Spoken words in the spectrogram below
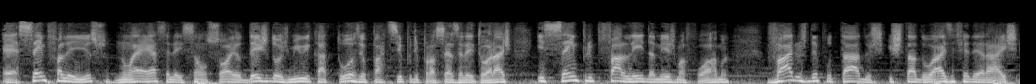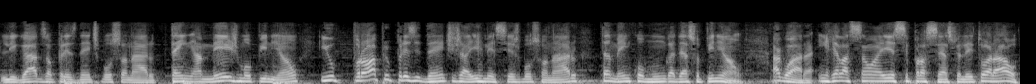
É, sempre falei isso, não é essa eleição só. Eu desde 2014 eu participo de processos eleitorais e sempre falei da mesma forma. Vários deputados estaduais e federais ligados ao presidente Bolsonaro têm a mesma opinião e o próprio presidente Jair Messias Bolsonaro também comunga dessa opinião. Agora, em relação a esse processo eleitoral,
